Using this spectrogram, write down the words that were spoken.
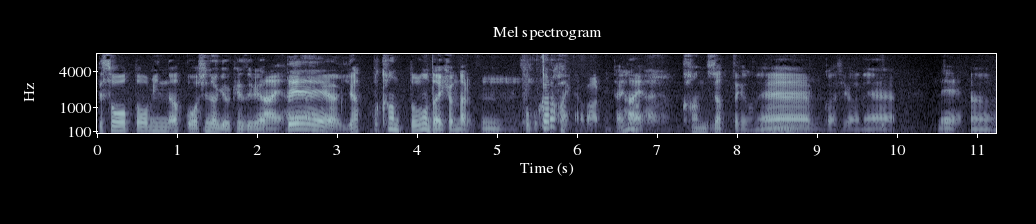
で相当みんなこうしのぎを削り合って、はいやっと関東の代表になる。うん。そこからファイナルがあるみたいはいはない。感じだったけどね、うん。昔はね、ね。うん、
